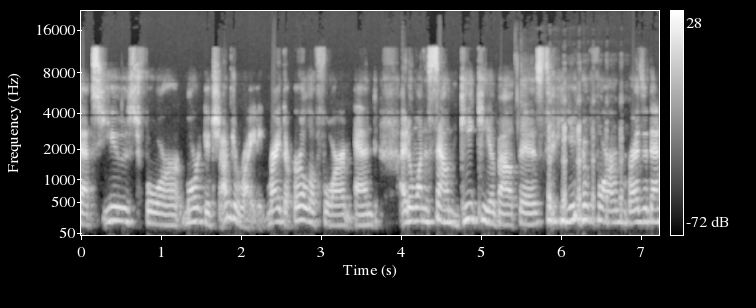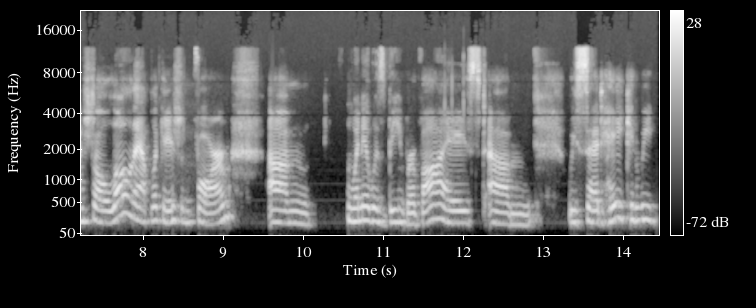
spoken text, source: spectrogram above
that's used for mortgage underwriting, right? The URLA form. And I don't want to sound geeky about this, uniform residential loan application form. Um, when it was being revised, um, we said, "Hey, can we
